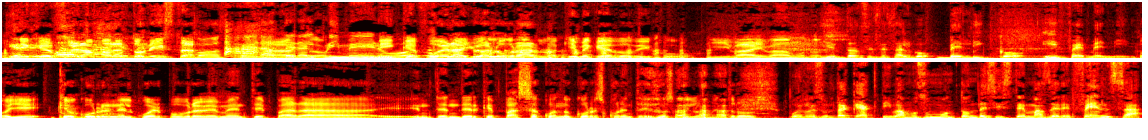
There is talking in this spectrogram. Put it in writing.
que, ni que fuera maratonista. Pues espérate, era el primero. Ni que fuera yo a lograrlo, aquí me quedo, dijo. Y va, y vámonos. Y entonces es algo bélico y femenino. Oye, ¿qué ocurre en el cuerpo brevemente para eh, entender qué pasa cuando corres 42 kilómetros? Pues resulta que activamos un montón de sistemas de defensa.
